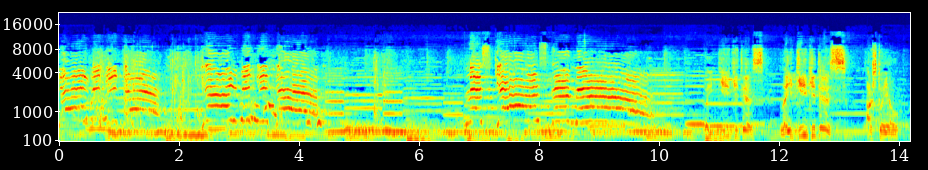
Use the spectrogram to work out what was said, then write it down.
Gelbėkite! Gelbėkite! Mes gestame! Laikykitės, laikykitės. Aš to jau.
